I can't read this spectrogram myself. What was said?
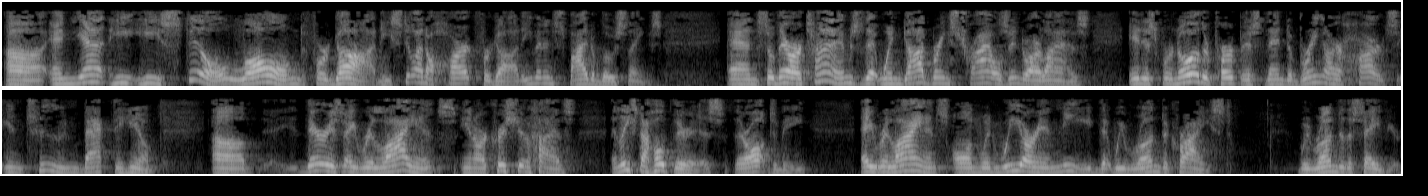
Uh, and yet he, he still longed for God. He still had a heart for God, even in spite of those things. And so there are times that when God brings trials into our lives, it is for no other purpose than to bring our hearts in tune back to Him. Uh, there is a reliance in our Christian lives, at least I hope there is, there ought to be, a reliance on when we are in need that we run to Christ. We run to the Savior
